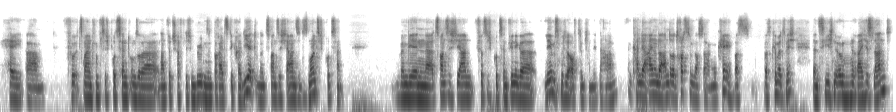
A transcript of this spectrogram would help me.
hey, ähm, für 52 Prozent unserer landwirtschaftlichen Böden sind bereits degradiert und in 20 Jahren sind es 90 Prozent. Wenn wir in 20 Jahren 40 Prozent weniger Lebensmittel auf dem Planeten haben, dann kann der ein oder andere trotzdem noch sagen, okay, was, was kümmert mich? Dann ziehe ich in irgendein reiches Land,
